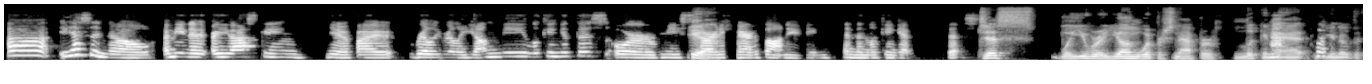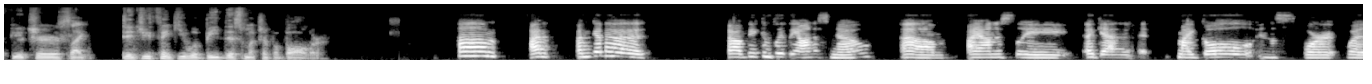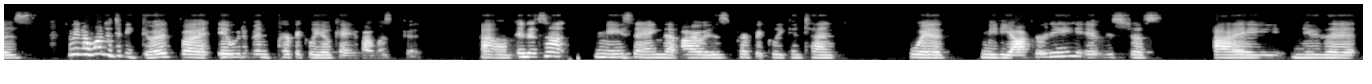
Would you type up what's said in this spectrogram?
Uh, yes and no. I mean, are you asking, you know, if I really, really young me looking at this, or me starting yeah. marathoning and then looking at this? Just when you were a young whippersnapper looking at, you know, the future, it's like, did you think you would be this much of a baller? Um, I'm I'm gonna I'll be completely honest, no. Um, I honestly, again, my goal in the sport was, I mean, I wanted to be good, but it would have been perfectly okay if I wasn't good. Um, and it's not me saying that I was perfectly content with mediocrity. It was just, I knew that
